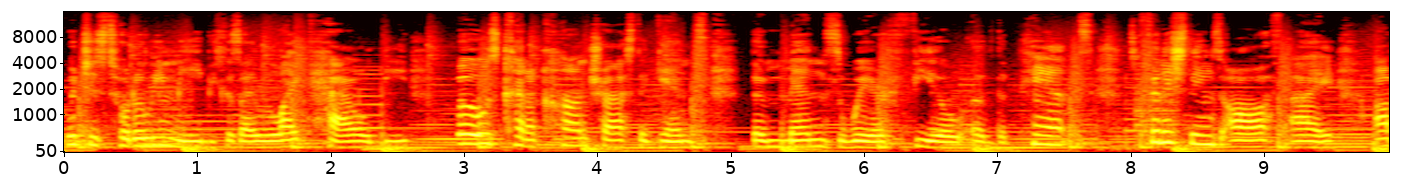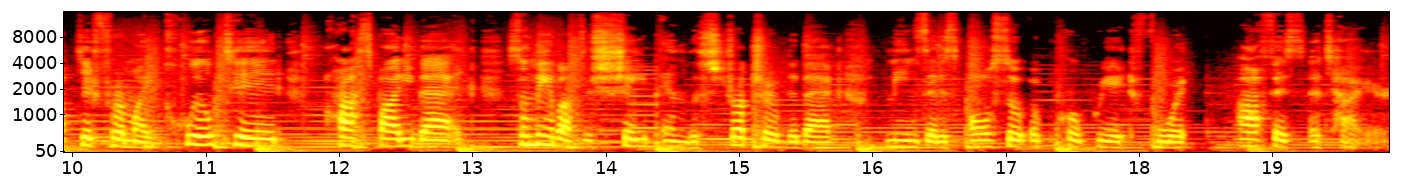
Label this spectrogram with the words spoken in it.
which is totally me because I like how the bows kind of contrast against the menswear feel of the pants. To finish things off, I opted for my quilted crossbody bag. Something about the shape and the structure of the back means that it's also appropriate for office attire.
